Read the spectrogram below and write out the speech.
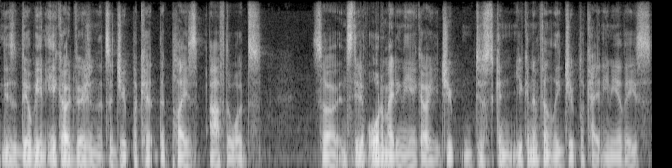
there'll be an echoed version that's a duplicate that plays afterwards. So instead of automating the echo, you just can you can infinitely duplicate any of these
